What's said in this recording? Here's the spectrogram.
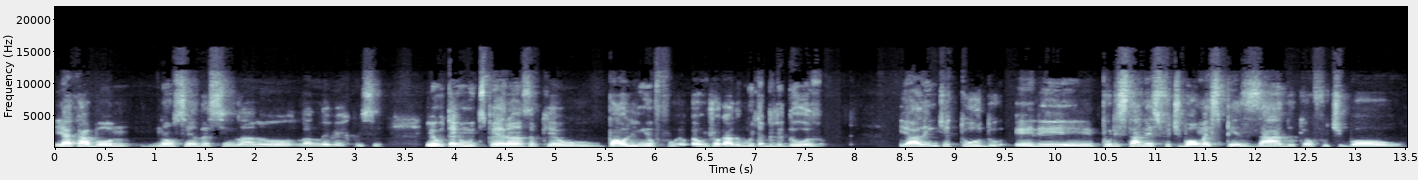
e acabou não sendo assim lá no, lá no Leverkusen. Eu tenho muita esperança, porque o Paulinho é um jogador muito habilidoso, e além de tudo, ele, por estar nesse futebol mais pesado, que é o futebol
